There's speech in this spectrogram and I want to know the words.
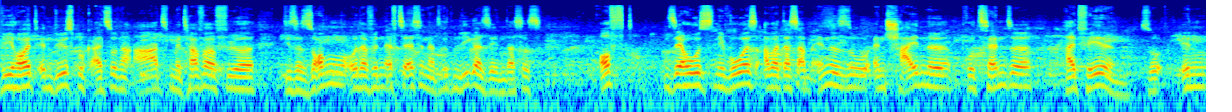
wie heute in Duisburg als so eine Art Metapher für die Saison oder für den FCS in der dritten Liga sehen, dass es oft ein sehr hohes Niveau ist, aber dass am Ende so entscheidende Prozente halt fehlen. So in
